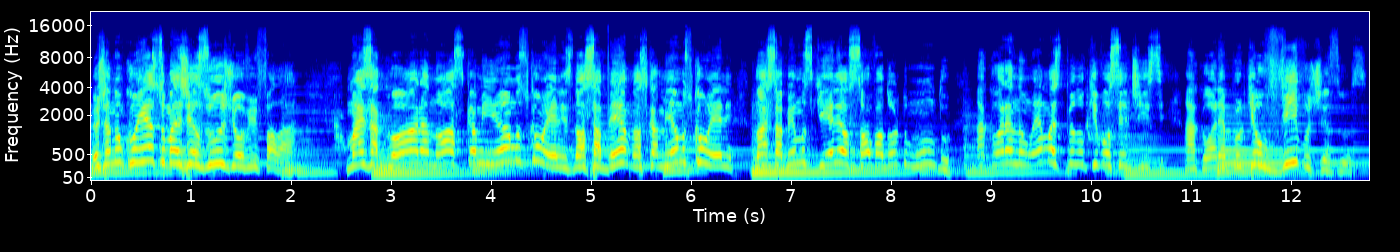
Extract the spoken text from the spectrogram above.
Eu já não conheço mais Jesus de ouvir falar. Mas agora nós caminhamos com eles, nós sabemos, nós caminhamos com ele, nós sabemos que ele é o salvador do mundo. Agora não é mais pelo que você disse, agora é porque eu vivo Jesus.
